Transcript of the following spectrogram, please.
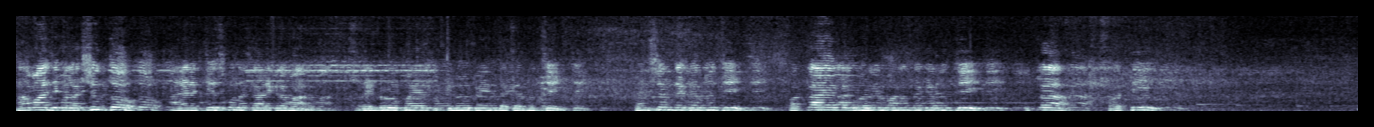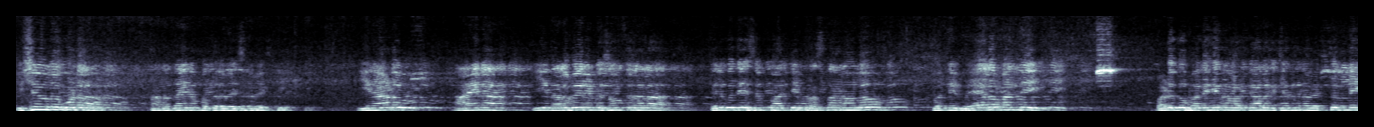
సామాజిక లక్ష్యంతో ఆయన తీసుకున్న కార్యక్రమాలు. రెండు రూపాయలకు కిలో బియ్యం దగ్గర నుంచి పెన్షన్ దగ్గర నుంచి పక్కా ఇళ్ళ గృహ నిర్మాణం దగ్గర నుంచి ఇట్లా ప్రతి విషయంలో కూడా తనదైన ముద్ర వేసిన వ్యక్తి. ఈనాడు ఆయన ఈ నలభై రెండు సంవత్సరాల తెలుగుదేశం పార్టీ ప్రస్థానంలో కొన్ని వేల మంది బడుగు బలహీన వర్గాలకు చెందిన వ్యక్తుల్ని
